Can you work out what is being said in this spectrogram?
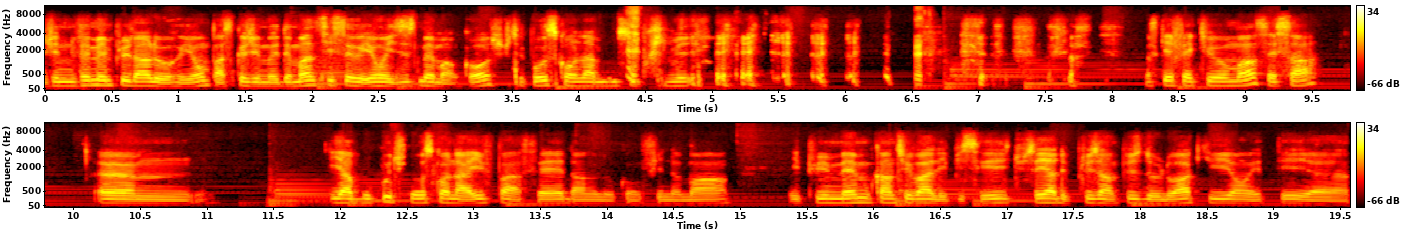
je, ne vais même plus dans le rayon parce que je me demande si ce rayon existe même encore. Je suppose qu'on l'a supprimé. parce qu'effectivement, c'est ça. Euh, il y a beaucoup de choses qu'on n'arrive pas à faire dans le confinement. Et puis même quand tu vas à l'épicerie, tu sais, il y a de plus en plus de lois qui ont été euh,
